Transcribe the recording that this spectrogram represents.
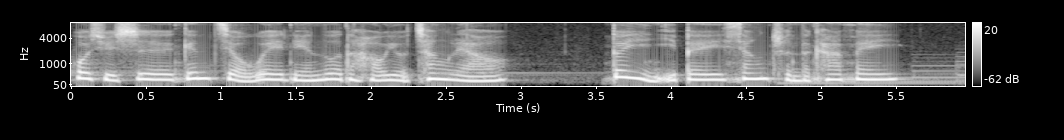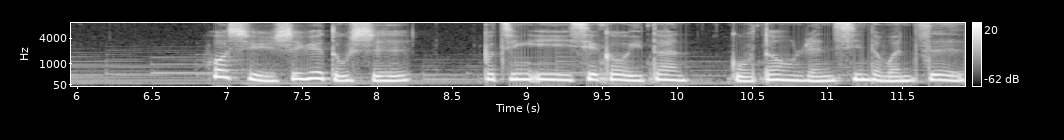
或许是跟久未联络的好友畅聊，对饮一杯香醇的咖啡；或许是阅读时。不经意邂逅一段鼓动人心的文字，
